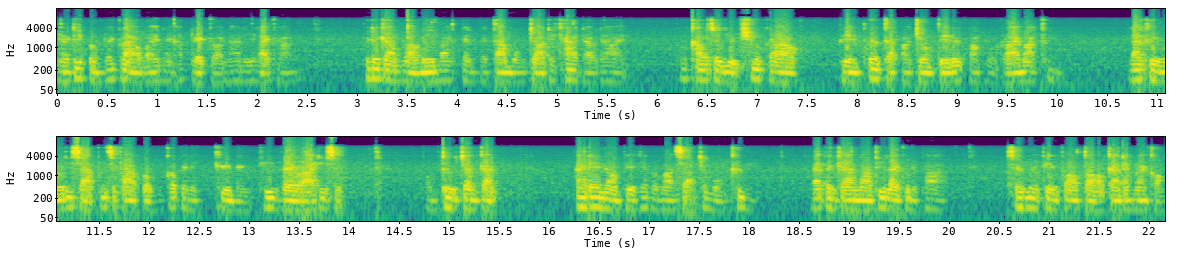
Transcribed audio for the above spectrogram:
อย่างที่ผมได้กล่าวไว้ในอัปเดตก่อนหน้านี้หลายครั้ง พฤติกรรมเหล่านี้มักเป็นไปตามวงจรที่คาดเดาได้ พวกเขาจะหยุดชั่วคราวเพียงเพื่อกลับมาโจมตีด้วยความโหดร้ายมากขึ้นและคืนวันที่3พฤษภาคมก็เป็นอีกคืนหนึ่งที่เลวร้ายที่สุด ผมถูกจำกัดให้ได้นอนเพียงแค่ประมาณ3ชั่วโมงครึ่งและเป็นการนอนที่ไร้คุณภาพ ซึ่งไม่เพียงพอต่อการทำงานของ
